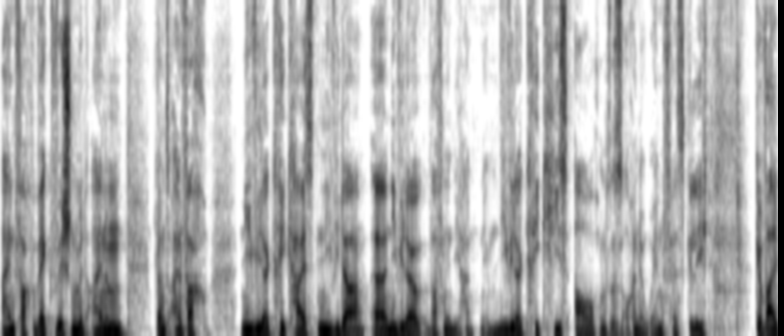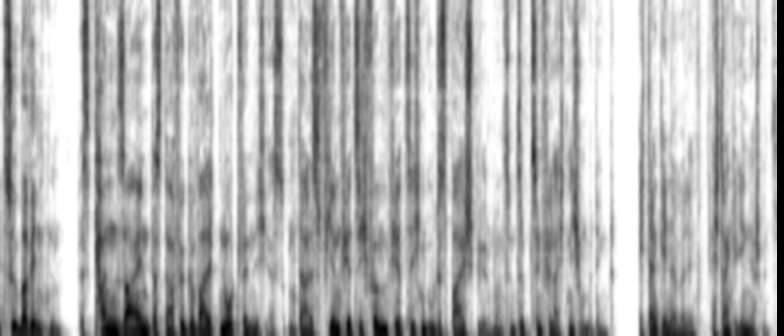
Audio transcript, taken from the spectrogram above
einfach wegwischen mit einem ganz einfach Nie wieder Krieg heißt nie wieder, äh, nie wieder Waffen in die Hand nehmen. Nie wieder Krieg hieß auch, und das ist auch in der UN festgelegt, Gewalt zu überwinden. Es kann sein, dass dafür Gewalt notwendig ist. Und da ist 44, 45 ein gutes Beispiel. 1917 vielleicht nicht unbedingt. Ich danke Ihnen, Herr Mölling. Ich danke Ihnen, Herr Schmitz.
